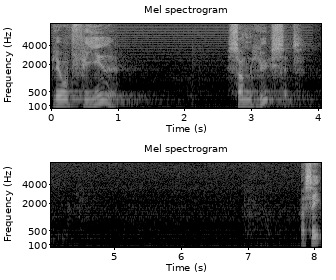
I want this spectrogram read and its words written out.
blev hvide som lyset. Og se,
